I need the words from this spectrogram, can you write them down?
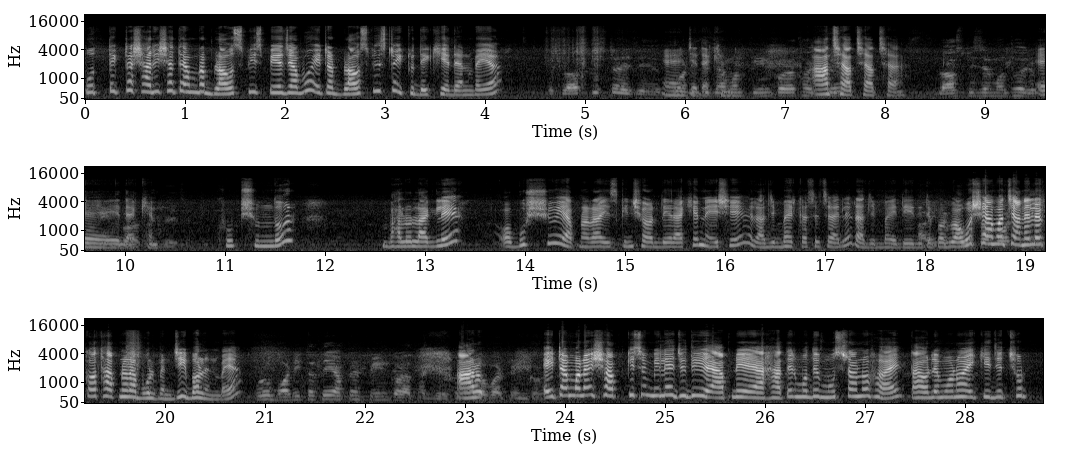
প্রত্যেকটা শাড়ির সাথে আমরা ব্লাউজ পিস পেয়ে যাব। এটার ব্লাউজ পিসটা একটু দেখিয়ে দেন ভাইয়া। এই যে দেখেন। আচ্ছা আচ্ছা আচ্ছা। ব্লাউজ পিসের মধ্যে এই দেখেন। খুব সুন্দর। ভালো লাগলে অবশ্যই আপনারা স্ক্রিনশট দিয়ে রাখেন এসে রাজীব ভাইয়ের কাছে চাইলে রাজীব ভাই দিয়ে দিতে পারবে। অবশ্যই আমার চ্যানেলের কথা আপনারা বলবেন। জি বলেন ভাইয়া। পুরো বডিটাতেই আপনার প্রিন্ট করা থাকবে আর এটা মনে হয় সব কিছু মিলে যদি আপনি হাতের মধ্যে মুসরানো হয় তাহলে মনে হয় কি যে ছোট্ট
